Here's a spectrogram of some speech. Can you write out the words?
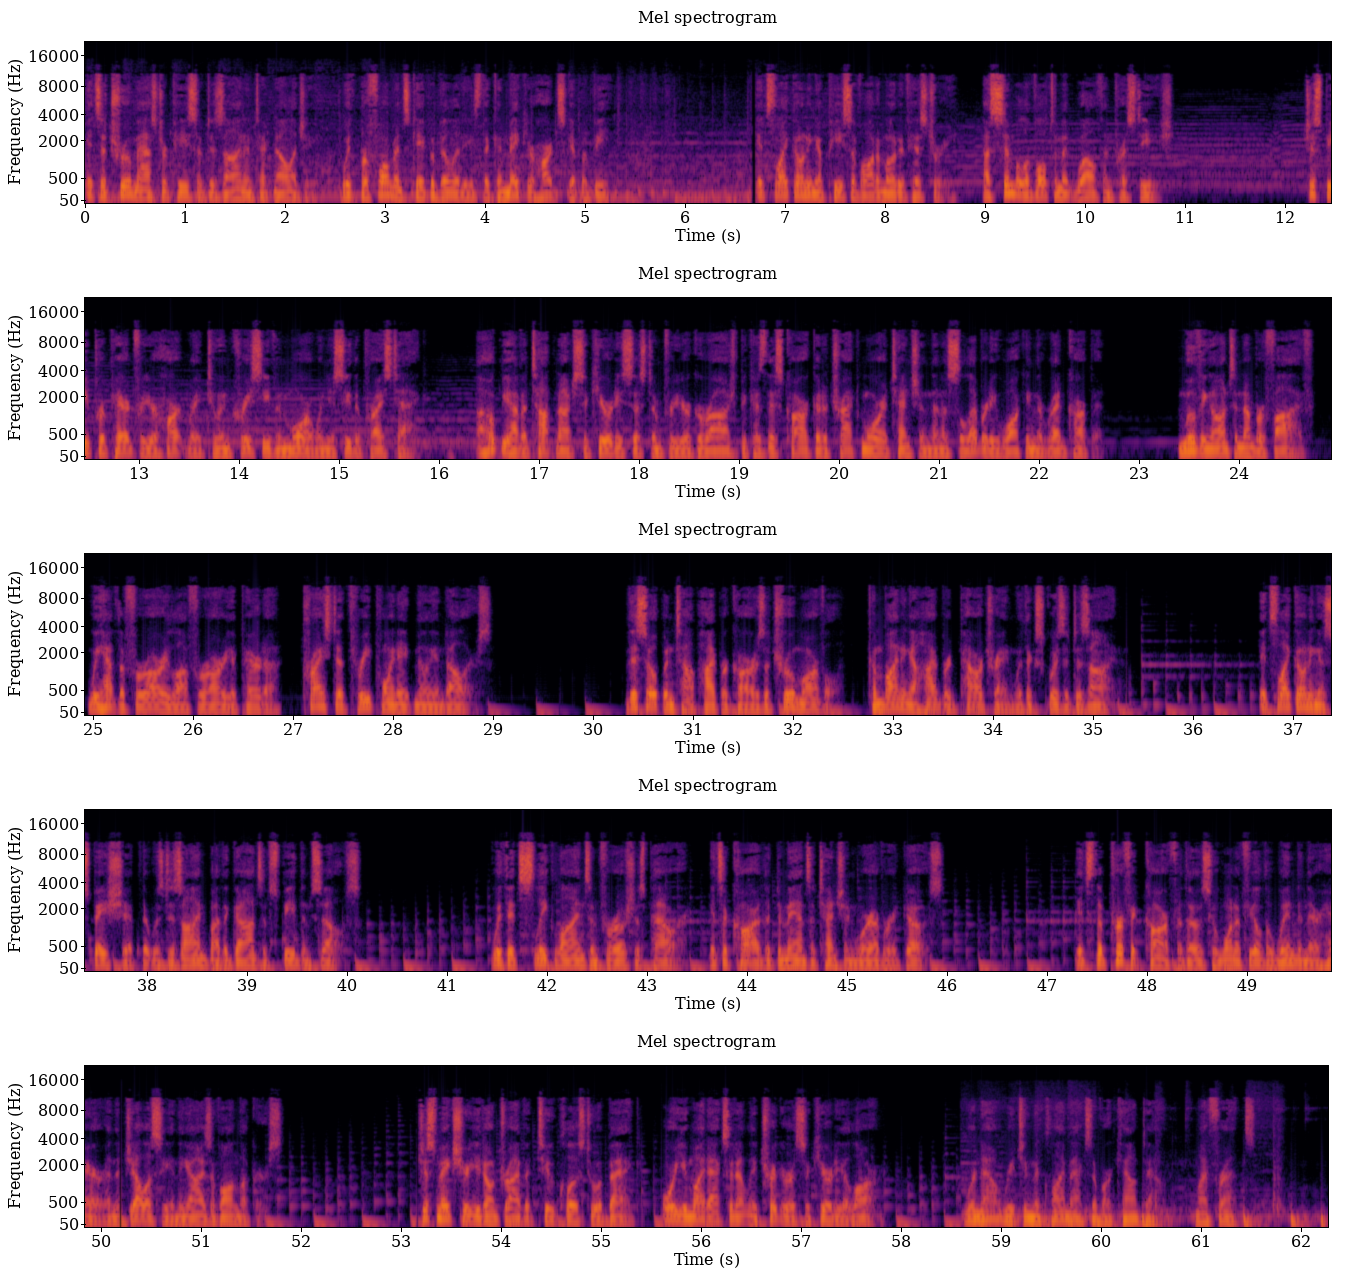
It's a true masterpiece of design and technology, with performance capabilities that can make your heart skip a beat. It's like owning a piece of automotive history, a symbol of ultimate wealth and prestige. Just be prepared for your heart rate to increase even more when you see the price tag. I hope you have a top-notch security system for your garage because this car could attract more attention than a celebrity walking the red carpet. Moving on to number 5, we have the Ferrari LaFerrari Aperta, priced at $3.8 million. This open-top hypercar is a true marvel, combining a hybrid powertrain with exquisite design. It's like owning a spaceship that was designed by the gods of speed themselves. With its sleek lines and ferocious power, it's a car that demands attention wherever it goes. It's the perfect car for those who want to feel the wind in their hair and the jealousy in the eyes of onlookers. Just make sure you don't drive it too close to a bank, or you might accidentally trigger a security alarm. We're now reaching the climax of our countdown, my friends.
